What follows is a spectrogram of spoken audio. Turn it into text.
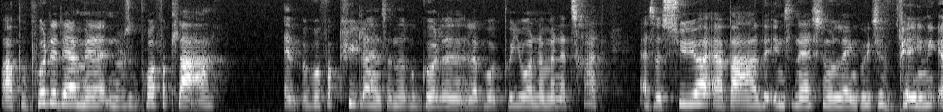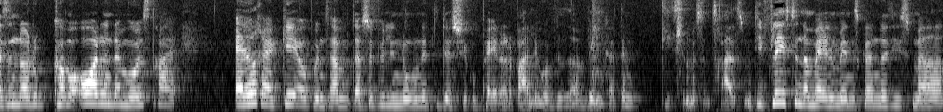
Og apropos det der med, når du skal prøve at forklare, hvorfor kyler han sig ned på gulvet eller på, på jorden, når man er træt. Altså syre er bare the international language of pain. Ikke? Altså når du kommer over den der målstreg, alle reagerer jo på den samme. Der er selvfølgelig nogle af de der psykopater, der bare lever videre og vinker. Dem, de er simpelthen så træls. Men de fleste normale mennesker, når de smadrer,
